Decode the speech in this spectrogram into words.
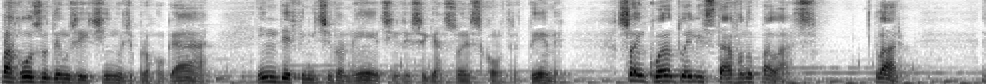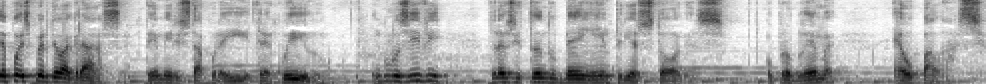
Barroso deu um jeitinho de prorrogar indefinitivamente investigações contra Temer, só enquanto ele estava no palácio. Claro, depois perdeu a graça. Temer está por aí, tranquilo, inclusive transitando bem entre as togas. O problema é o palácio.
